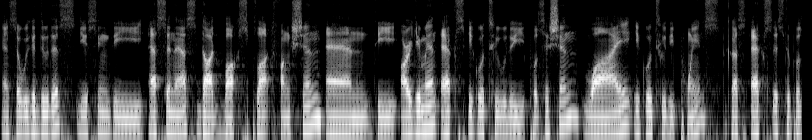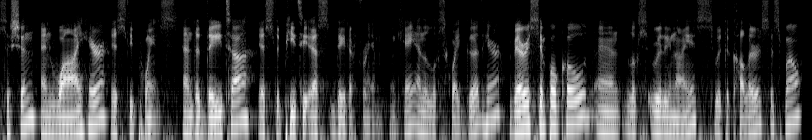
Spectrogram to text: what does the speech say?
And so we could do this using the sns.boxplot function and the argument x equal to the position, y equal to the points because x is the position and y here is the points. And the data is the PTS data frame. Okay, and it looks quite good here. Very simple code and looks really nice with the colors as well.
